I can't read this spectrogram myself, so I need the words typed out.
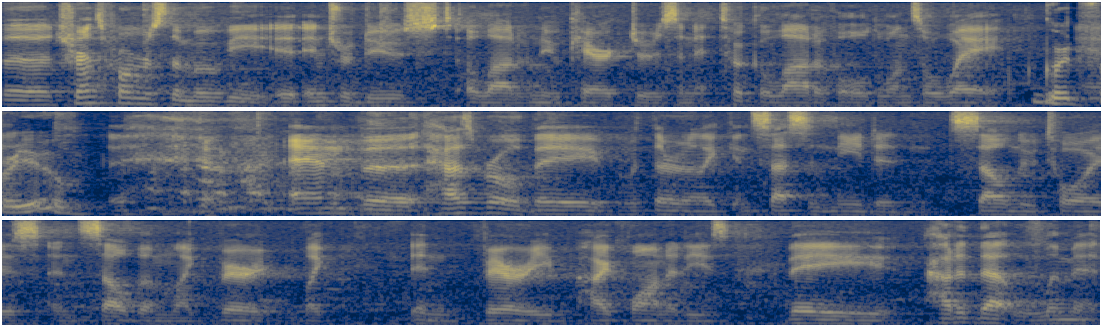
The Transformers the movie it introduced a lot of new characters and it took a lot of old ones away. Good for you. And the Hasbro they with their like incessant need to sell new toys and sell them like very like in very high quantities. They how did that limit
